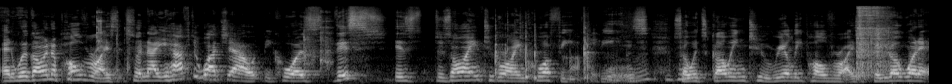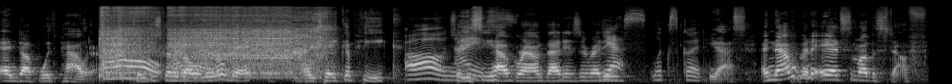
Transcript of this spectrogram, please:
And we're going to pulverize it. So now you have to watch out because this is designed to grind coffee, beans. Mm-hmm, So it's going to really pulverize it. So you don't want to end up with powder. So Oh. you're just going to go a little bit and take a peek. Oh, nice. So you see how ground that is already? Yes, looks good. Yes. And now we're going to add some other stuff.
